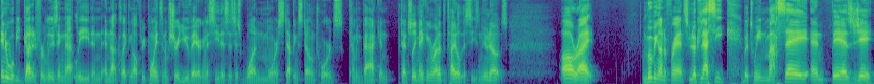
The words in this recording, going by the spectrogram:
Inter will be gutted for losing that lead and, and not collecting all three points. And I'm sure Juve are going to see this as just one more stepping stone towards coming back and potentially making a run at the title this season. Who knows? All right. Moving on to France, Le Classique between Marseille and PSG.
